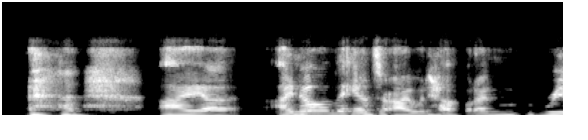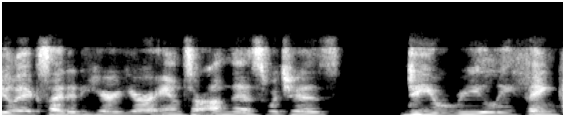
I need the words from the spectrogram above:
I, uh, I know the answer I would have, but I'm really excited to hear your answer on this, which is do you really think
